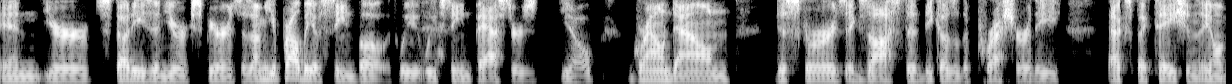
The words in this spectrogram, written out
in your studies and your experiences? I mean, you probably have seen both. We we've seen pastors, you know, ground down, discouraged, exhausted because of the pressure, the expectation you know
